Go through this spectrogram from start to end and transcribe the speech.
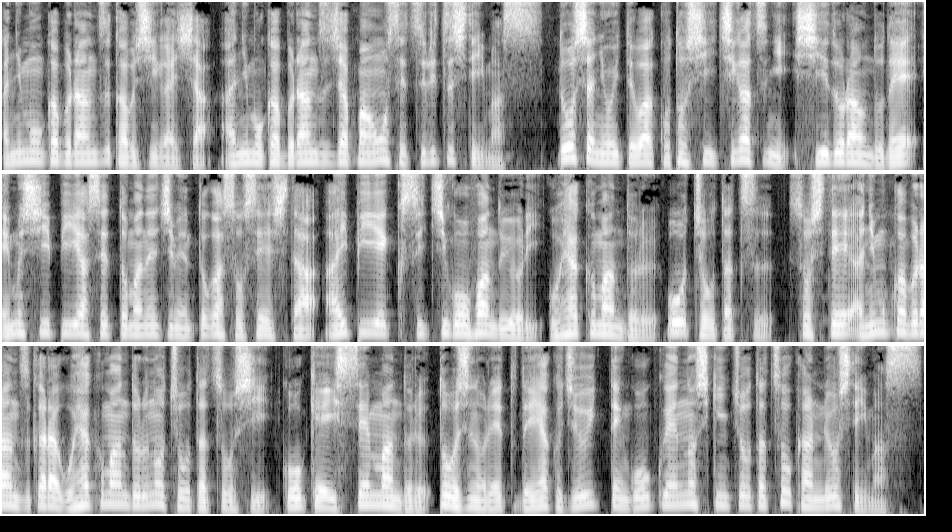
アニモカブランズ株式会社、アニモカブランズジャパンを設立しています。同社においては今年1月にシードラウンドで MCP アセットマネジメントが組成した IPX1 号ファンドより500万ドルを調達、そしてアニモカブランズから500万ドルの調達をし、合計1000万ドル、当時のレートで約11.5億円の資金調達を完了しています。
